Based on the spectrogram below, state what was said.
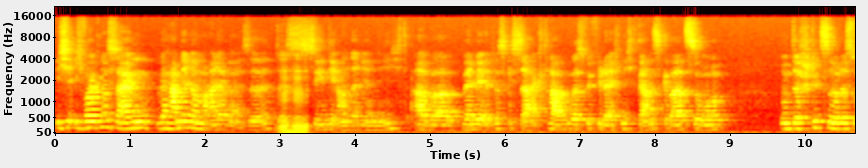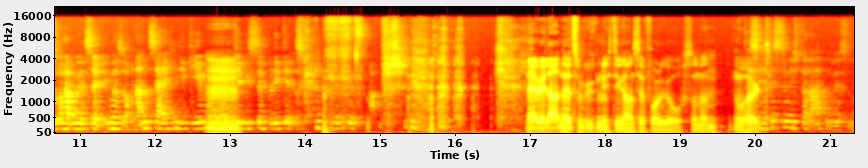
ich, ich wollte nur sagen, wir haben ja normalerweise, das Mhm. sehen die anderen ja nicht, aber wenn wir etwas gesagt haben, was wir vielleicht nicht ganz gerade so unterstützen oder so, haben wir uns halt immer so Handzeichen gegeben Mhm. und gewisse Blicke, das können wir uns jetzt abschneiden. Nein, wir laden ja zum Glück nicht die ganze Folge hoch, sondern nur Das halt. hättest du nicht verraten müssen.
